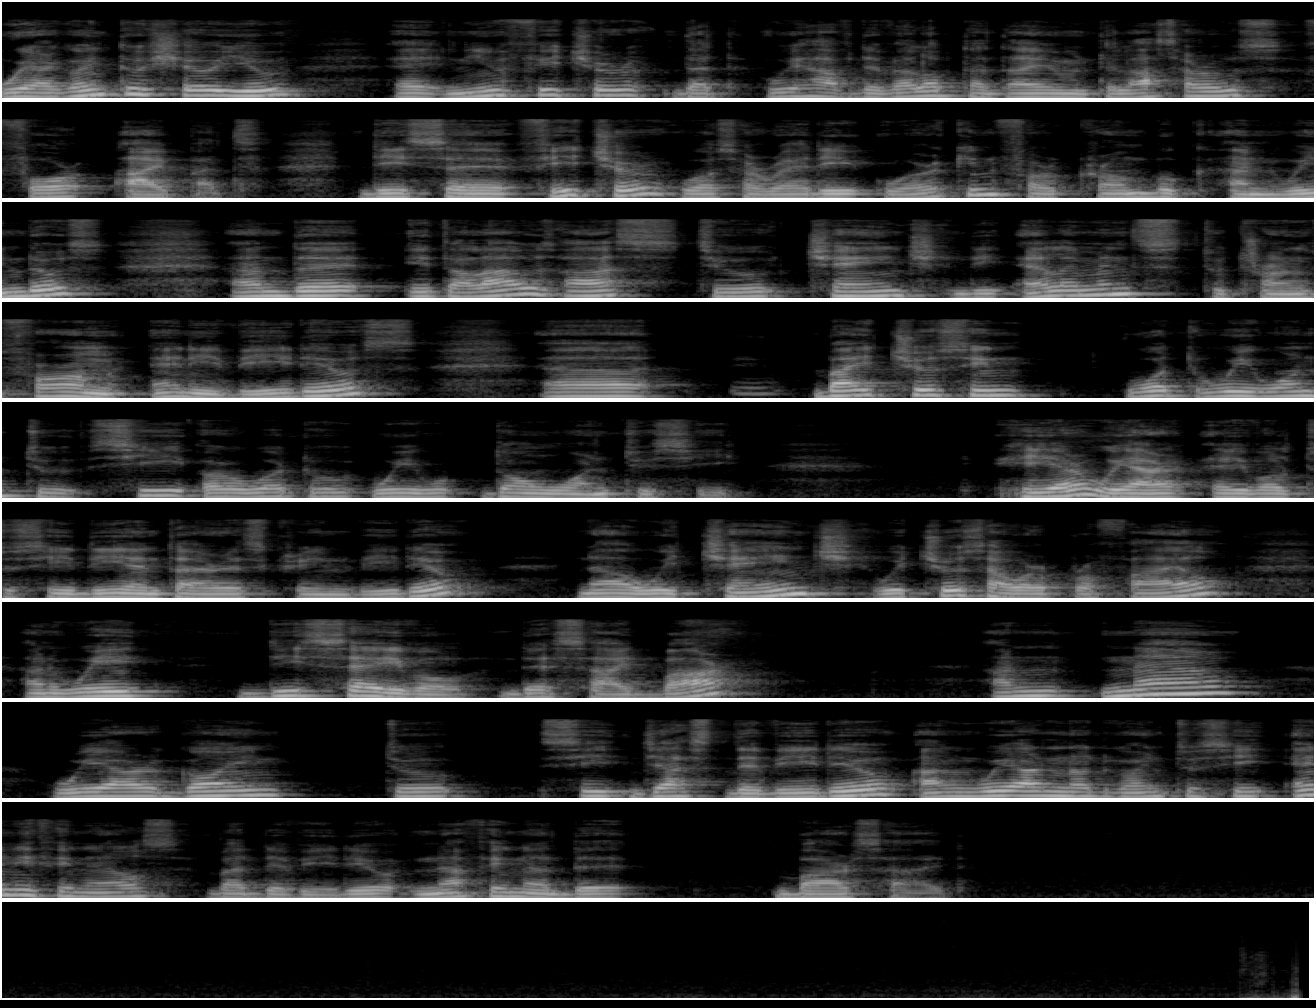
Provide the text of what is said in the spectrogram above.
we are going to show you a new feature that we have developed at IMT Lazarus for iPads. This uh, feature was already working for Chromebook and Windows, and uh, it allows us to change the elements to transform any videos uh, by choosing what we want to see or what we don't want to see. Here we are able to see the entire screen video. Now we change, we choose our profile and we disable the sidebar. And now we are going to see just the video and we are not going to see anything else but the video, nothing at the bar side.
